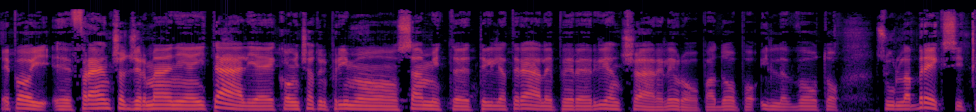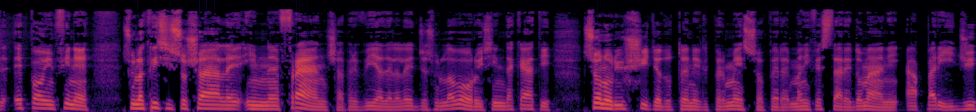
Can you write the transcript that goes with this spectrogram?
E poi eh, Francia, Germania, Italia. È cominciato il primo summit trilaterale per rilanciare l'Europa dopo il voto sulla Brexit. E poi infine sulla crisi sociale in Francia per via della legge sul lavoro. I sindacati sono riusciti ad ottenere il permesso per manifestare domani a Parigi.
